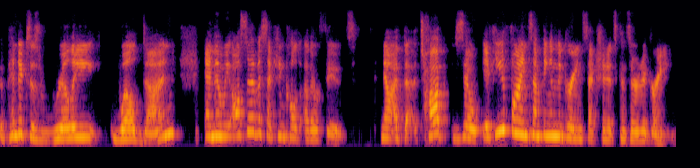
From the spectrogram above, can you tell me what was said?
appendix is really well done. And then we also have a section called other foods. Now at the top, so if you find something in the grain section, it's considered a grain.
